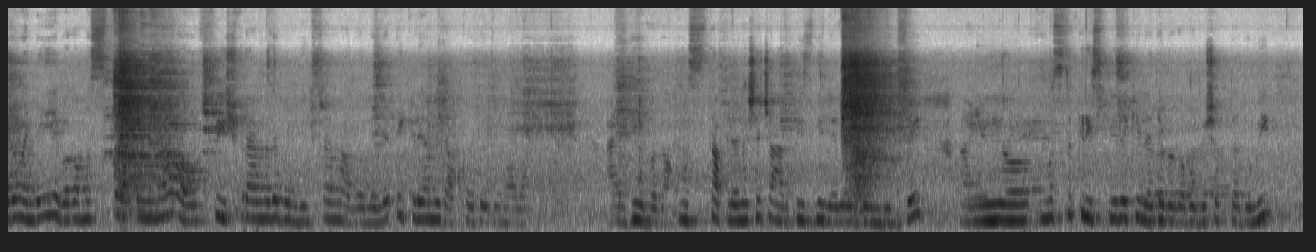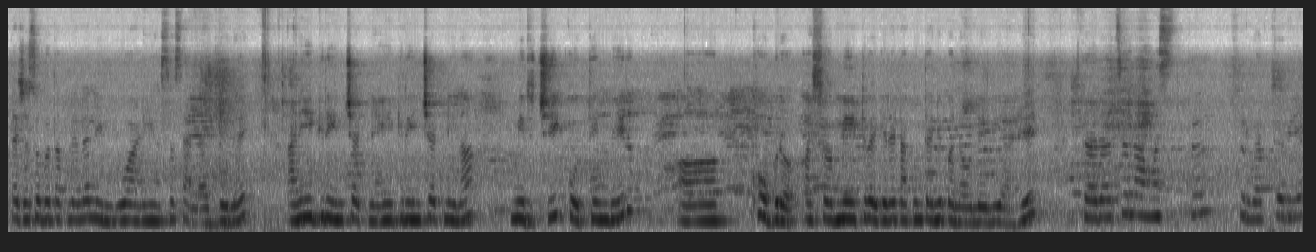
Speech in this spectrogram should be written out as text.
तर म्हणते हे बघा मस्त आपण ना फिश फ्रायमध्ये बोंबील फ्राय मागवलेले तिकडे आम्ही दाखवतो तुम्हाला. आणि हे बघा मस्त आपल्याला असे चार पीस दिलेले आहेत बोंबीलचे. आणि मस्त क्रिस्पी देखील आहेत हे बघा बघू शकता तुम्ही. त्याच्यासोबत आपल्याला लिंबू आणि असं सॅलॅड दिलं आहे आणि ही ग्रीन चटणी ही ग्रीन चटणी ना मिरची कोथिंबीर खोबरं असं मीठ वगैरे टाकून त्यांनी बनवलेली आहे. तर चला मस्त सुरुवात करूया.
